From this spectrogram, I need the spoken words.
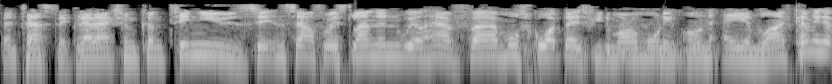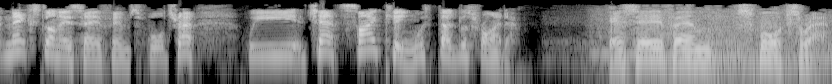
Fantastic. That action continues in southwest London. We'll have uh, more score updates for you tomorrow morning on AM Live. Coming up next on SAFM Sports Wrap, we chat cycling with Douglas Ryder. SAFM Sports Wrap.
